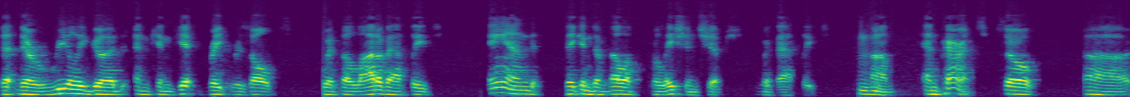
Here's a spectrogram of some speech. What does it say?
that they're really good and can get great results with a lot of athletes and they can develop relationships with athletes Mhm. um, and parents. So uh,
